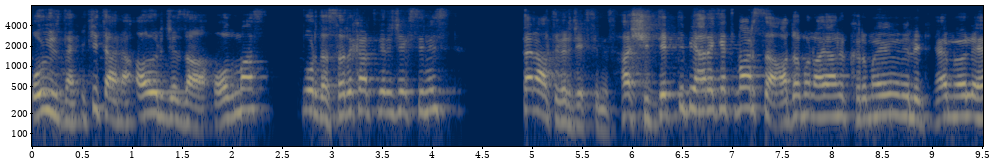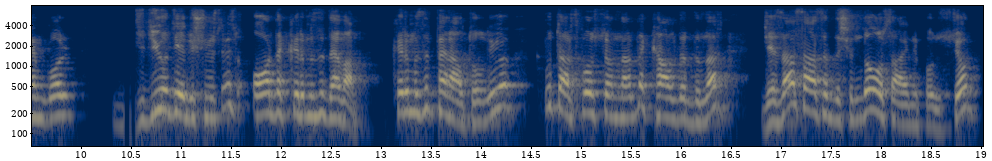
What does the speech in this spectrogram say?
O yüzden iki tane ağır ceza olmaz. Burada sarı kart vereceksiniz. Penaltı vereceksiniz. Ha şiddetli bir hareket varsa adamın ayağını kırmaya yönelik hem öyle hem gol gidiyor diye düşünürseniz orada kırmızı devam. Kırmızı penaltı oluyor. Bu tarz pozisyonlarda kaldırdılar. Ceza sahası dışında olsa aynı pozisyon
